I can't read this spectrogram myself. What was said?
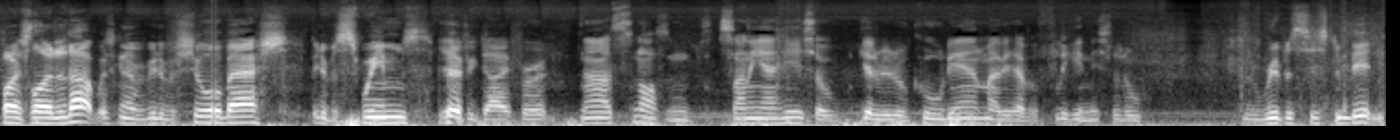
Boat's loaded up. We're just gonna have a bit of a shore bash, bit of a swims. Yep. Perfect day for it. No, it's nice and sunny out here, so we'll get a bit of a cool down, maybe have a flick in this little, Little river system bit. yeah.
